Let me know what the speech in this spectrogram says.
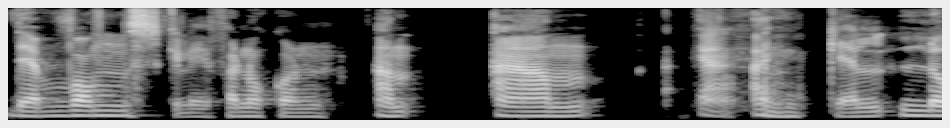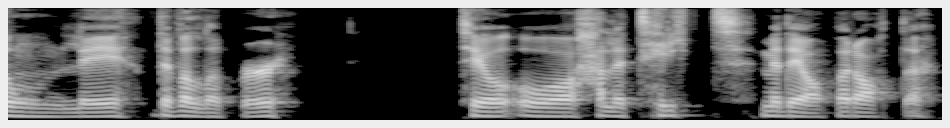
Det er vanskelig for noen, en, en, en enkel, lonely developer, til å, å helle tritt med det apparatet.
